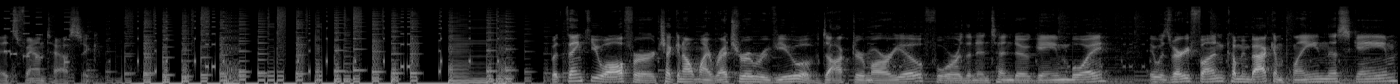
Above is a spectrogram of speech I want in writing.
It's fantastic. But thank you all for checking out my retro review of Dr. Mario for the Nintendo Game Boy. It was very fun coming back and playing this game.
